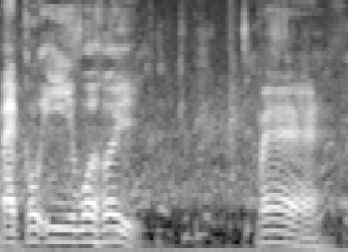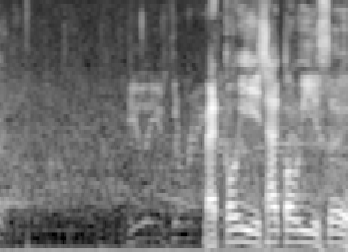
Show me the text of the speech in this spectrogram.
แมตช์เก้าอี้เว้ยเฮ้ย แม่ แมตช์เก้าอี้ใช้เก้าอี้ซื้อ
